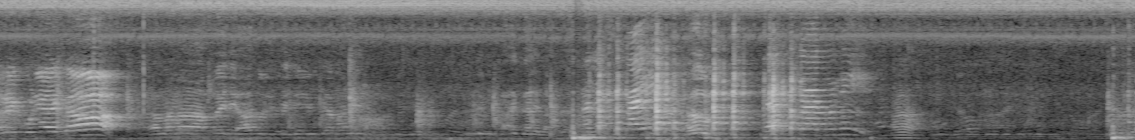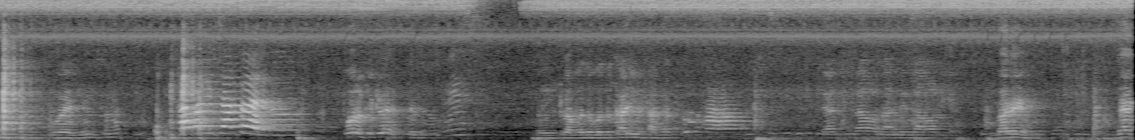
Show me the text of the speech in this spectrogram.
अरे कोणी ऐका काय काय लागतं आला शिपाई हो जा तुझ्या आजोली. हा वहिनींचं ना का बरं विचारतोय रे तू? पोरं किती आहेत तरी? वीस. बदो बदो काळी टाकत तो बरे जाय.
